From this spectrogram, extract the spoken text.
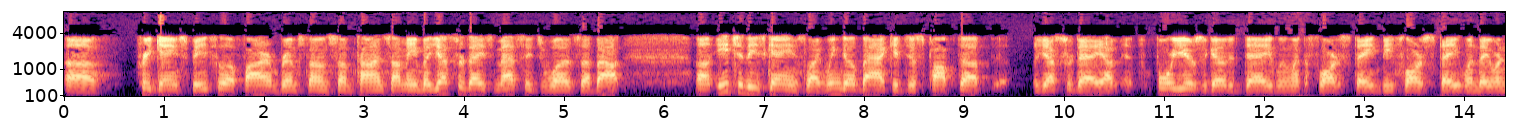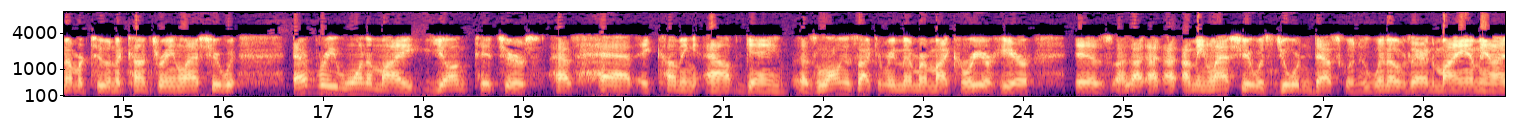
uh, pre-game speech, a little fire and brimstone sometimes. I mean, but yesterday's message was about uh, each of these games. Like we can go back, it just popped up yesterday. Four years ago today, we went to Florida State, and beat Florida State when they were number two in the country, and last year we. Every one of my young pitchers has had a coming out game. As long as I can remember in my career here, is I, I, I mean last year was Jordan Desquin who went over there to Miami and I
